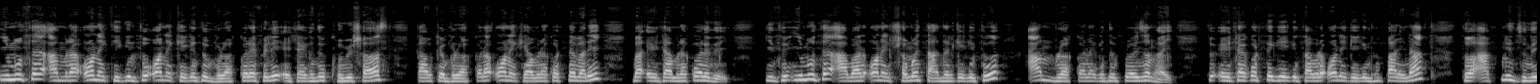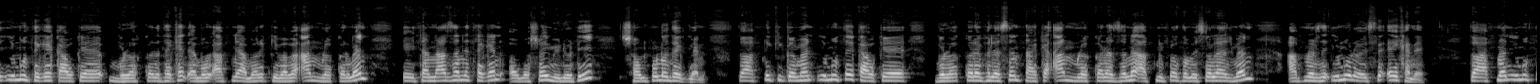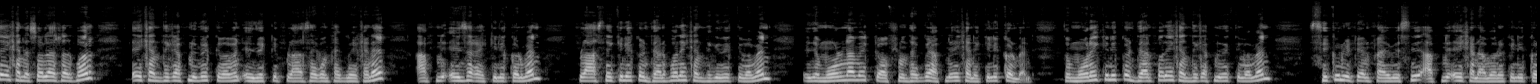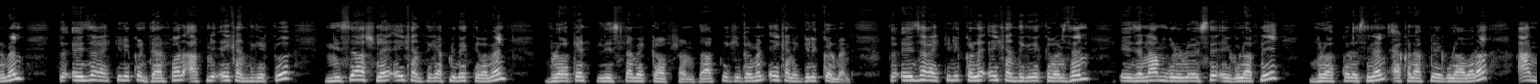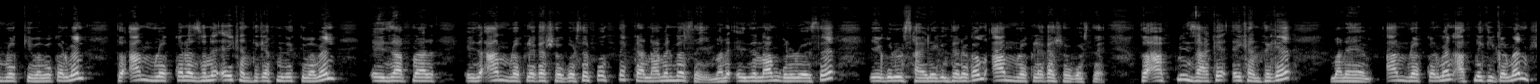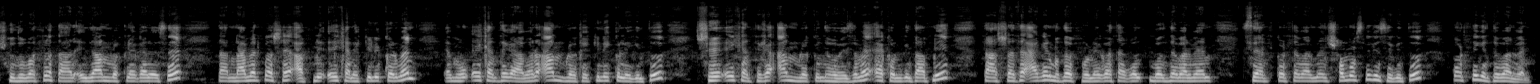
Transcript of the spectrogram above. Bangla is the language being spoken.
ইমোতে আমরা অনেকে কিন্তু অনেকে কিন্তু ব্লক করে ফেলি। এটা কিন্তু খুবই সহজ। কাউকে ব্লক করা, অনেকে আমরা করতে পারি বা এটা আমরা করে দিই। কিন্তু ইমোতে আবার অনেক সময় তাদেরকে কিন্তু আনব্লক করা কিন্তু প্রয়োজন হয়। তো এটা করতে গিয়ে কিন্তু আমরা অনেকে কিন্তু পারি না। তো আপনি যদি ইমো থেকে কাউকে ব্লক করে থাকেন এবং আপনি আবার কীভাবে আনব্লক করবেন, এটা না জানে থাকেন, অবশ্যই ভিডিওটি সম্পূর্ণ দেখবেন। তো আপনি কী করবেন? ইমোতে কাউকে ব্লক করে ফেলেছেন, তাকে আনব্লক করার জন্য আপনি প্রথমে চলে আসবেন। আপনার যে ইমো রয়েছে এইখানে তো আপনার ইমোতে এখানে চলে আসার পর, এখান থেকে আপনি দেখতে পাবেন এই যে একটি প্লাস এখন থাকবে এখানে। আপনি এই জায়গায় ক্লিক করবেন। প্লাসে ক্লিক করে দেওয়ার পরে এখান থেকে দেখতে পাবেন, এই যে মোর নামে একটি অপশন থাকবে, আপনি এখানে ক্লিক করবেন। তো মোরে ক্লিক করে দেওয়ার পরে এখান থেকে আপনি দেখতে পাবেন সিকিউরিটি অ্যান্ড প্রাইভেসি আপনি এইখানে আবারও ক্লিক করবেন। তো এই জায়গায় ক্লিক করে দেওয়ার পর আপনি এখান থেকে একটু নিচে আসলে এইখান থেকে আপনি দেখতে পাবেন ব্লকের লিস্ট নামে একটা অপশন তো আপনি কী করবেন? এইখানে ক্লিক করবেন। তো এই জায়গায় ক্লিক করলে এইখান থেকে দেখতে পাচ্ছেন, এই যে নামগুলো রয়েছে, এগুলো আপনি ব্লক করেছিলেন। এখন আপনি এগুলো আমরা আনব্লক কীভাবে করবেন? তো আনব্লক করার জন্য এইখান থেকে আপনি দেখতে পাবেন, এই যে আপনার, এই যে আনব্লক লেখা শো করছে, প্রত্যেকটা নামের পাশেই মানে এই যে নামগুলো রয়েছে, এগুলোর সাইডে কিন্তু এরকম আনব্লক লেখা শো করছে। তো আপনি যাকে এইখান থেকে মানে আনব্লক করবেন, আপনি কি করবেন? শুধুমাত্র তার এই যে আনব্লক লেখা রয়েছে, তার নামের পাশে আপনি এইখানে ক্লিক করবেন এবং এখান থেকে আবার আনব্লকে ক্লিক করলে কিন্তু সে এখান থেকে আনব্লক কিন্তু হয়ে যাবে। এখন কিন্তু আপনি তার সাথে আগের মতো ফোনে কথা বলতে পারবেন সেন্ড করতে পারবেন, সমস্ত কিছু কিন্তু করতে কিন্তু পারবেন।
